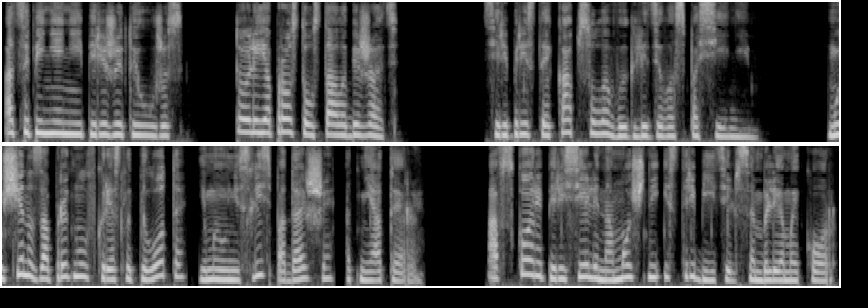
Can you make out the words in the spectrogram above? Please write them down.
оцепенение и пережитый ужас, то ли я просто устала бежать. Серебристая капсула выглядела спасением. Мужчина запрыгнул в кресло пилота, и мы унеслись подальше от Неотеры. А вскоре пересели на мощный истребитель с эмблемой Кор.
